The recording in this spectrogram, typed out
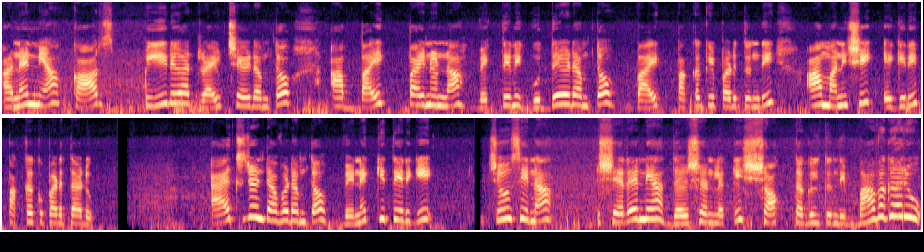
అనన్య కార్ స్పీడ్గా డ్రైవ్ చేయడంతో ఆ బైక్ పైనున్న వ్యక్తిని గుద్దేయడంతో బైక్ పక్కకి పడుతుంది. ఆ మనిషి ఎగిరి పక్కకు పడతాడు. యాక్సిడెంట్ అవ్వడంతో వెనక్కి తిరిగి చూసిన శరణ్య దర్శన్లకి షాక్ తగులుతుంది. బావగారు!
